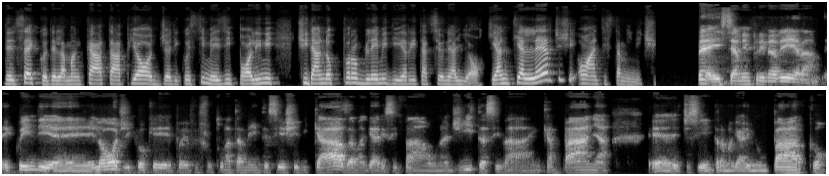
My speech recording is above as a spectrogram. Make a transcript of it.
del secco e della mancata pioggia di questi mesi i pollini ci danno problemi di irritazione agli occhi, antiallergici o antistaminici? Beh, siamo in primavera e quindi è logico che poi fortunatamente si esce di casa, magari si fa una gita, si va in campagna, eh, ci si entra magari in un parco.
